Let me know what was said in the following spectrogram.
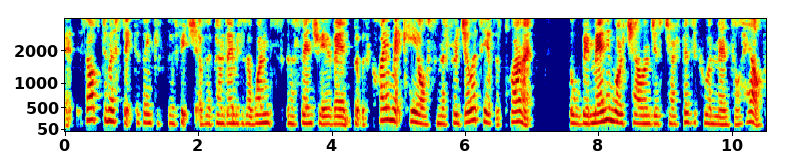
it's optimistic to think of the future of the pandemic as a once in a century event, but with climate chaos and the fragility of the planet, there will be many more challenges to our physical and mental health.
